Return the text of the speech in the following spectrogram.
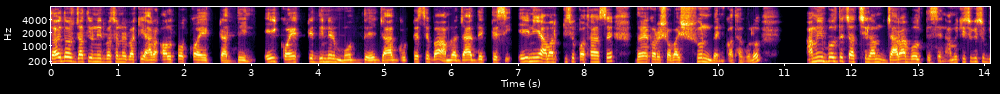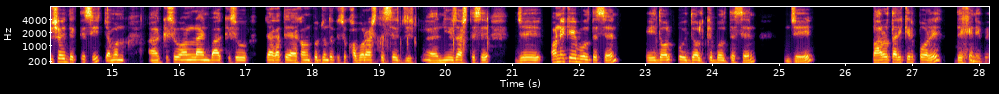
ত্রয়োদশ জাতীয় নির্বাচনের বাকি আর অল্প কয়েকটা দিন। এই কয়েকটি দিনের মধ্যে যা ঘটতেছে বা আমরা যা দেখতেছি, এই নিয়ে আমার কিছু কথা আছে। দয়া করে সবাই শুনবেন কথাগুলো। আমি বলতে চাচ্ছিলাম, যারা বলতেছেন, আমি কিছু কিছু বিষয় দেখতেছি, যেমন কিছু অনলাইন বা কিছু জায়গাতে এখন পর্যন্ত কিছু খবর আসতেছে নিউজ আসতেছে, যে, অনেকেই বলতেছেন, এই দল, ওই দলকে বলতেছেন যে, বারো তারিখের পরে দেখে নেবে।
